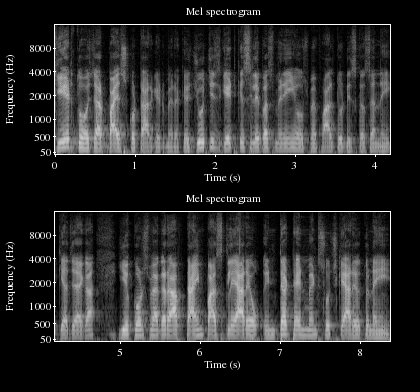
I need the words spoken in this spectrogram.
गेट 2022 को टारगेट में रखें, जो चीज़ गेट के सिलेबस में नहीं है, उसमें फालतू डिस्कशन नहीं किया जाएगा, ये कोर्स में अगर आप टाइम पास के लिए आ रहे हो इंटरटेनमेंट सोच के आ रहे हो तो नहीं,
